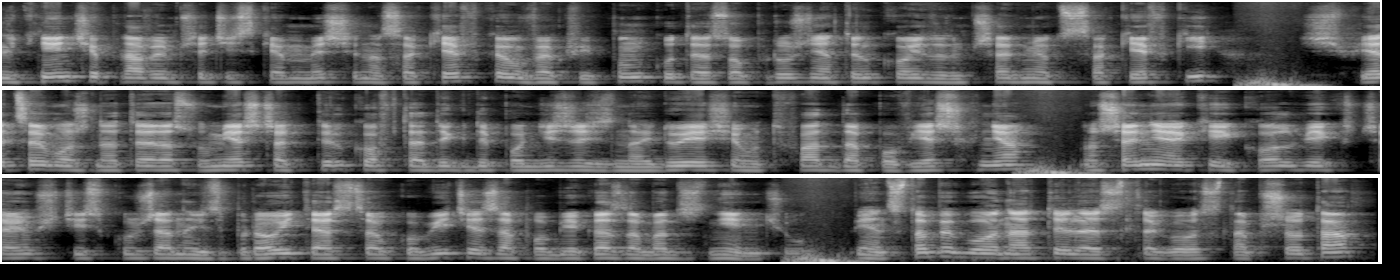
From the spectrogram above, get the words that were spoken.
Kliknięcie prawym przyciskiem myszy na sakiewkę w ekwipunku teraz opróżnia tylko jeden przedmiot z sakiewki. Świecę można teraz umieszczać tylko wtedy, gdy poniżej znajduje się twarda powierzchnia. Noszenie jakiejkolwiek części skórzanej zbroi teraz całkowicie zapobiega zamarznięciu. Więc to by było na tyle z tego snapshota.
